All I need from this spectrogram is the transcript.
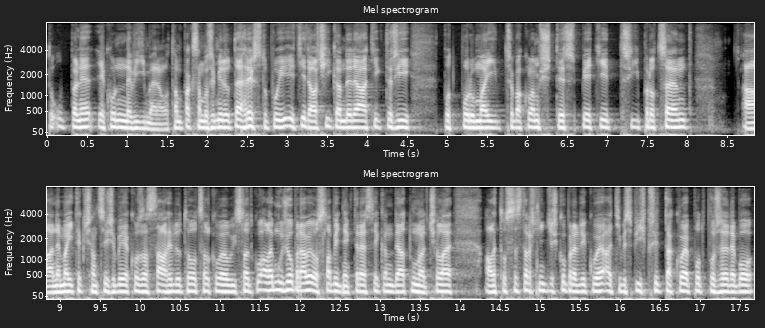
to úplně jako nevíme. No. Tam pak samozřejmě do té hry vstupují i ti další kandidáti, kteří podporu mají třeba kolem 4, 5, 3% a nemají tak šanci, že by jako zasáhli do toho celkového výsledku, ale můžou právě oslabit některé z těch kandidátů na čele, ale to se strašně těžko predikuje a tím spíš při takové podpoře nebo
